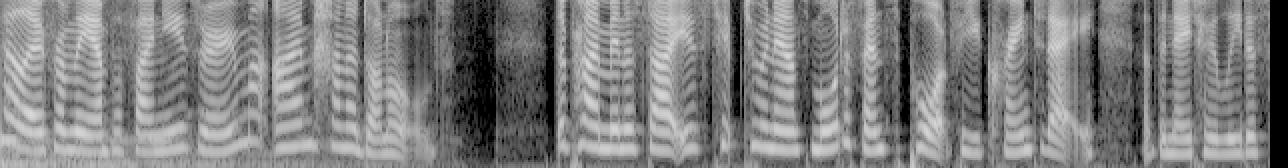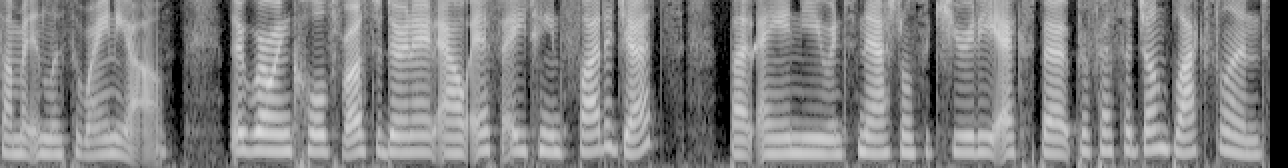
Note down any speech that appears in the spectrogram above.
Hello from the Amplify Newsroom. I'm Hannah Donald. The Prime Minister is tipped to announce more defence support for Ukraine today at the NATO Leaders Summit in Lithuania. There are growing calls for us to donate our F 18 fighter jets, but ANU international security expert Professor John Blaxland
